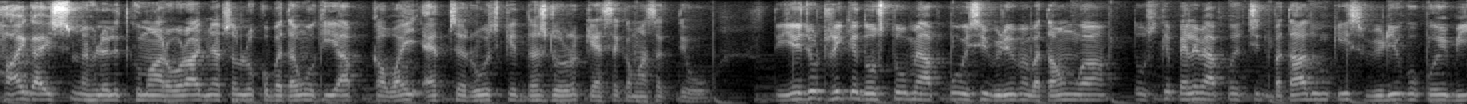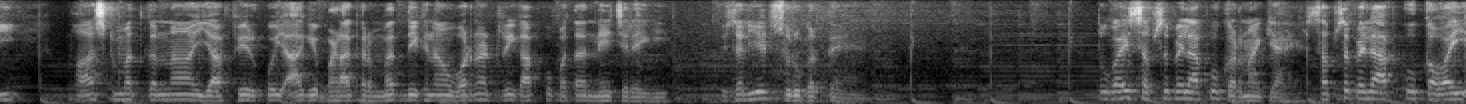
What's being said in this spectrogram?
हाय गाइस मैं ललित कुमार और आज मैं आप सब लोग को बताऊँगा कि आप कवाई ऐप से रोज़ के 10 डॉलर कैसे कमा सकते हो। तो ये जो ट्रिक है दोस्तों, मैं आपको इसी वीडियो में बताऊँगा। तो उसके पहले मैं आपको एक चीज़ बता दूँ कि इस वीडियो को कोई भी फास्ट मत करना या फिर कोई आगे बढ़ाकर मत देखना, वरना ट्रिक आपको पता नहीं चलेगी। तो चलिए शुरू करते हैं। तो गाइस सबसे पहले आपको करना क्या है? सबसे पहले आपको कवाई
